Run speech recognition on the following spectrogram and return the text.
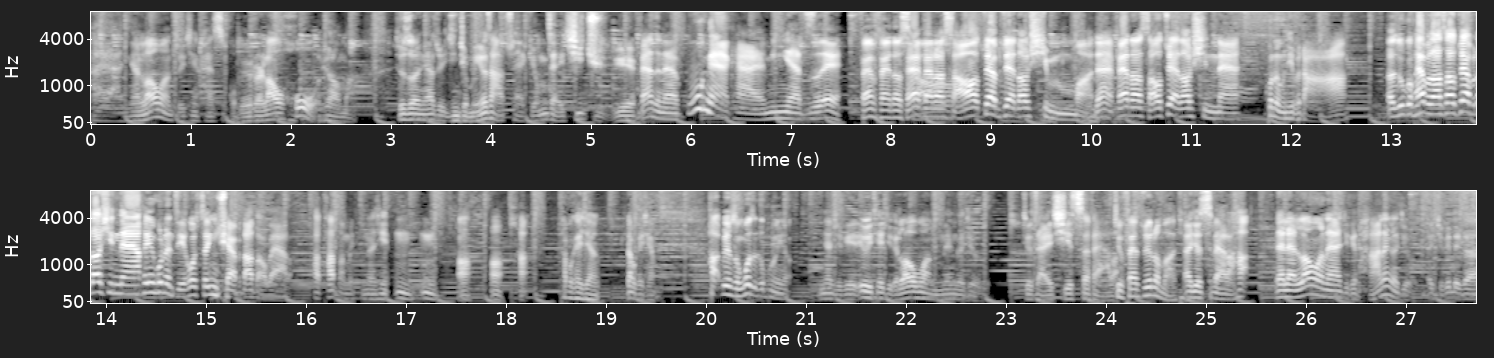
哎呀，你看老王最近还是过得有点恼火，晓得嘛？就说人家最近就没有咋出来跟我们在一起聚，反正呢，古案看明年子，哎，翻不翻到翻不翻到烧，转不转到行嘛？当然翻到烧转到行呢，可能问题不大。那如果翻不到烧，转不到行呢，很有可能这伙生意全部打倒完了。好，他倒没听到心，嗯嗯，啊啊好，他不开枪。他不开枪。好，比如说我这个朋友，人家就给有一天就给老王两个就就在一起吃饭了，就反水了嘛。那就吃饭了哈。然后呢，老王呢就跟他两个就哎就跟那个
